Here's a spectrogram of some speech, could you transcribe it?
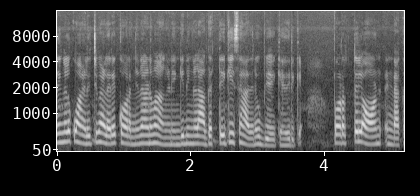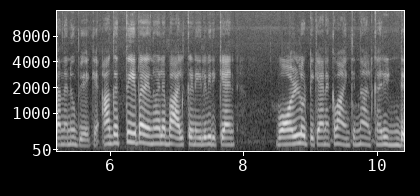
നിങ്ങൾ ക്വാളിറ്റി വളരെ കുറഞ്ഞതാണ് വാങ്ങണമെങ്കിൽ നിങ്ങൾ അകത്തേക്ക് ഈ സാധനം ഉപയോഗിക്കാതിരിക്കുക. പുറത്ത് ലോൺ ഉണ്ടാക്കാൻ തന്നെ ഉപയോഗിക്കുക. അകത്ത് ഈ പറയുന്ന പോലെ ബാൽക്കണിയിൽ വിരിക്കാൻ വാളിൽ ഒട്ടിക്കാനൊക്കെ വാങ്ങിക്കുന്ന ആൾക്കാരുണ്ട്.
